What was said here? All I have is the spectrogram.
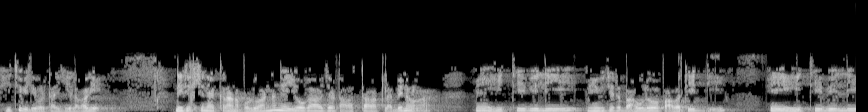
හිතවිලි වලටයි කියලා වගේ. නිරීක්ෂණය කරන්න පුළුවන් නම් ඒ යෝගාවචරයට අවස්ථාවක් ලැබෙනවා. මේ හිතවිලි මේ විදිහට බහුලව පවතිද්දී ඒ හිතවිලි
